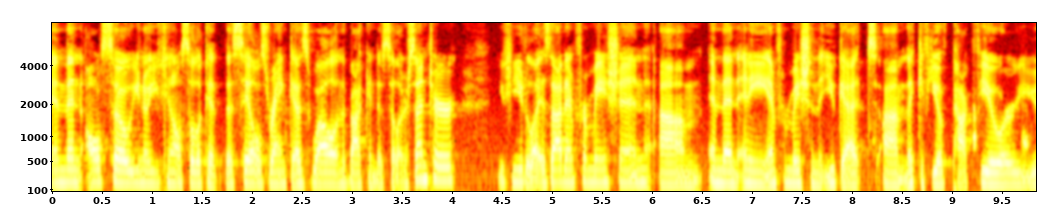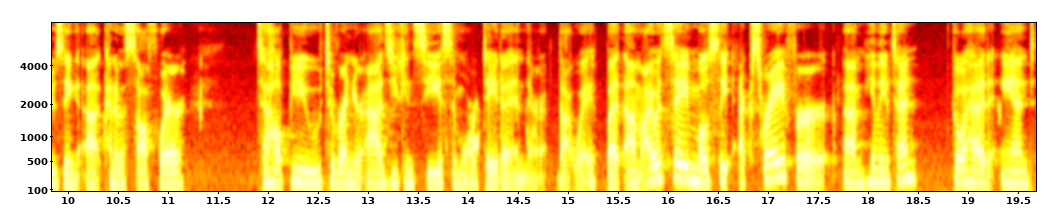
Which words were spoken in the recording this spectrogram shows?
and then also you know you can also look at the sales rank as well in the back end of Seller Center. You can utilize that information, um, and then any information that you get, um, like if you have Pacvue or you're using uh, kind of a software to help you to run your ads, you can see some more data in there that way. But um, I would say mostly X-ray for um, Helium 10. Go ahead and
